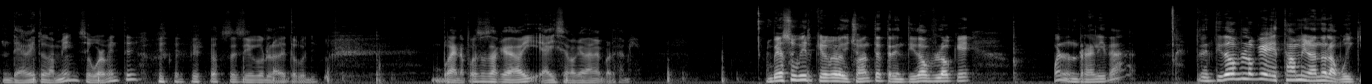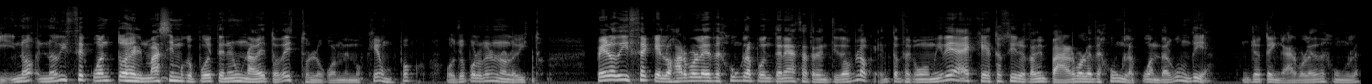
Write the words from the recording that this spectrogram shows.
De abeto también, seguramente. no sé si con el abeto, coño. Bueno, pues eso se ha quedado ahí. Ahí se va a quedar, me parece a mí. Voy a subir, creo que lo he dicho antes, 32 bloques. Bueno, en realidad, 32 bloques he estado mirando la wiki. No, no dice cuánto es el máximo que puede tener un abeto de estos, lo cual me mosquea un poco. O yo por lo menos no lo he visto. Pero dice que los árboles de jungla pueden tener hasta 32 bloques. Entonces, como mi idea es que esto sirve también para árboles de jungla, cuando algún día yo tenga árboles de jungla,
